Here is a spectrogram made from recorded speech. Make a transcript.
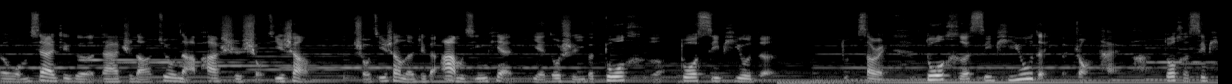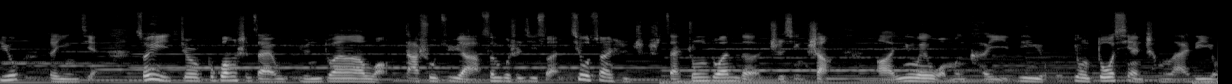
呃，我们现在这个大家知道，就哪怕是手机上，手机上的这个 ARM 芯片，也都是一个多核多 CPU 的，sorry，多核 CPU 的一个状态啊，多核 CPU 的硬件。所以就是不光是在云端啊、网大数据啊、分布式计算，就算是只是在终端的执行上啊，因为我们可以利用用多线程来利用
